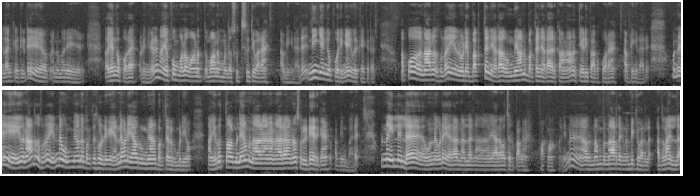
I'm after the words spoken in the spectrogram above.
எல்லாம் கேட்டுக்கிட்டு இந்த மாதிரி எங்கே போகிற அப்படிங்கிறாரு. நான் எப்பவும் போல் வானத்து வானமண்டலம் சுற்றி சுற்றி வரேன். அப்படிங்கிறாரு. நீங்கள் எங்கே போகிறீங்க இவர் கேட்குறாரு அப்போது நாராயணன் சொல்கிறார் என்னுடைய பக்தன் யாராவது உண்மையான பக்தன் யாராவது இருக்கானா நான் தேடி பார்க்க போகிறேன் அப்படிங்கிறாரு. உடனே இவன் நாரதன் சொல்கிறார் என்ன உண்மையான பக்தர்? சொல்கிறீங்க என்னை விட யார் உண்மையான பக்தர் இருக்க முடியும்? நான் இருபத்தி நாலு மணி நேரமும் நாராயணா நாராயணா சொல்லிகிட்டே இருக்கேன் அப்படிம்பாரு. உடனே இல்லை இல்லை. உன்னை விட யாராவது நல்ல யாராவது இருப்பாங்க. பார்க்கலாம். அப்படின்னு அவர் நம்ம நாரதக்கு நம்பிக்கை வரல. அதெல்லாம் இல்லை.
